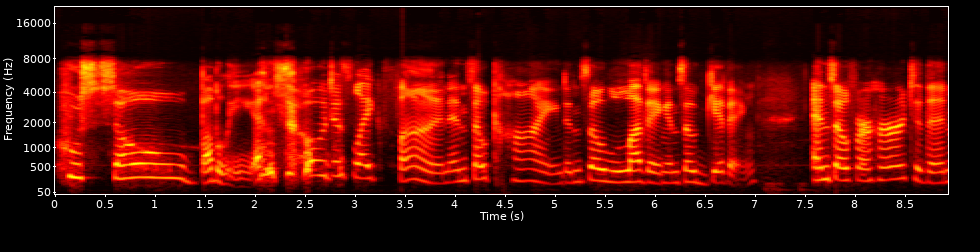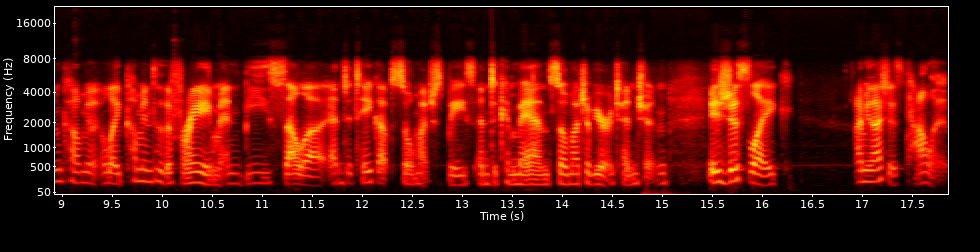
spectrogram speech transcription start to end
who's so bubbly and so just like fun and so kind and so loving and so giving. And so for her to then come like come into the frame and be Selah and to take up so much space and to command so much of your attention is just like I mean that's just talent.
